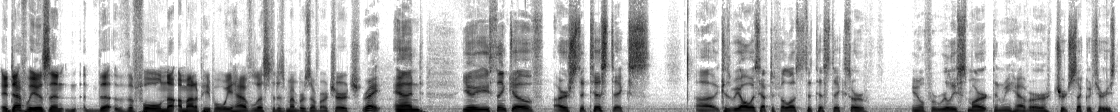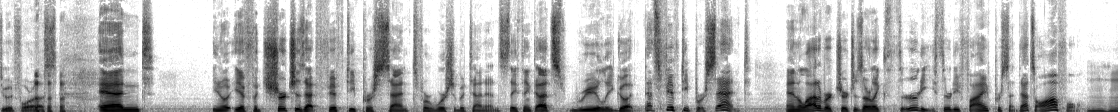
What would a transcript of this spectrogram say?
it definitely isn't the the full amount of people we have listed as members of our church. Right, and you know, you think of our statistics because uh, we always have to fill out statistics, or you know, if we're really smart, then we have our church secretaries do it for us, and you know, if a church is at 50% for worship attendance, they think that's really good. That's 50%. And a lot of our churches are like 30, 35%. That's awful. Mm-hmm.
